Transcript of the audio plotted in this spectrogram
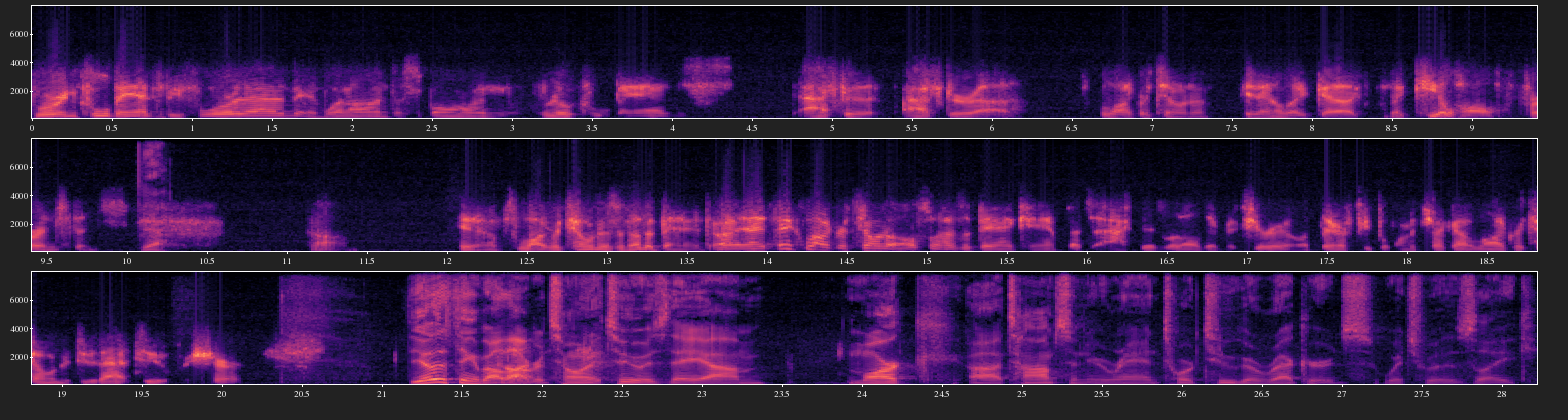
were in cool bands before them and went on to spawn real cool bands after after uh. You know, like uh, like Keelhaul, for instance. Yeah. Um, you know, so is another band. I, I think La Gritona also has a band camp that's active with all their material up there. If people want to check out La Gritona, do that too for sure. The other thing about um, too is they um, Mark uh, Thompson, who ran Tortuga Records, which was like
